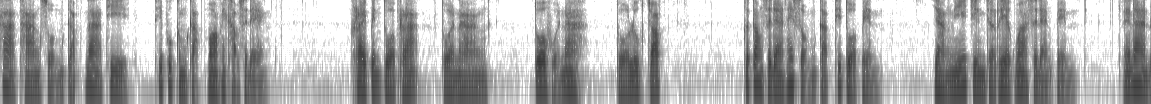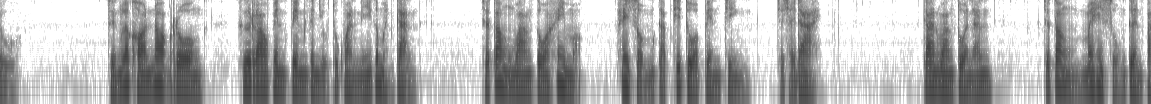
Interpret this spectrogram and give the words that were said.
ท่าทางสมกับหน้าที่ที่ผู้กำกับมอบให้เขาแสดง ใครเป็นตัวพระ ตัวนาง ตัวหัวหน้า ตัวลูกจ็อก ก็ต้องแสดงให้สมกับที่ตัวเป็น อย่างนี้จึงจะเรียกว่าแสดงเป็น และน่าดู ถึงละครนอกโรง คือเราเป็นเป็นกันอยู่ทุกวันนี้ก็เหมือนกัน จะต้องวางตัวให้เหมาะ ให้สมกับที่ตัวเป็นจริงจะใช้ได้ การวางตัวนั้นจะต้องไม่ให้สูงเกินไป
